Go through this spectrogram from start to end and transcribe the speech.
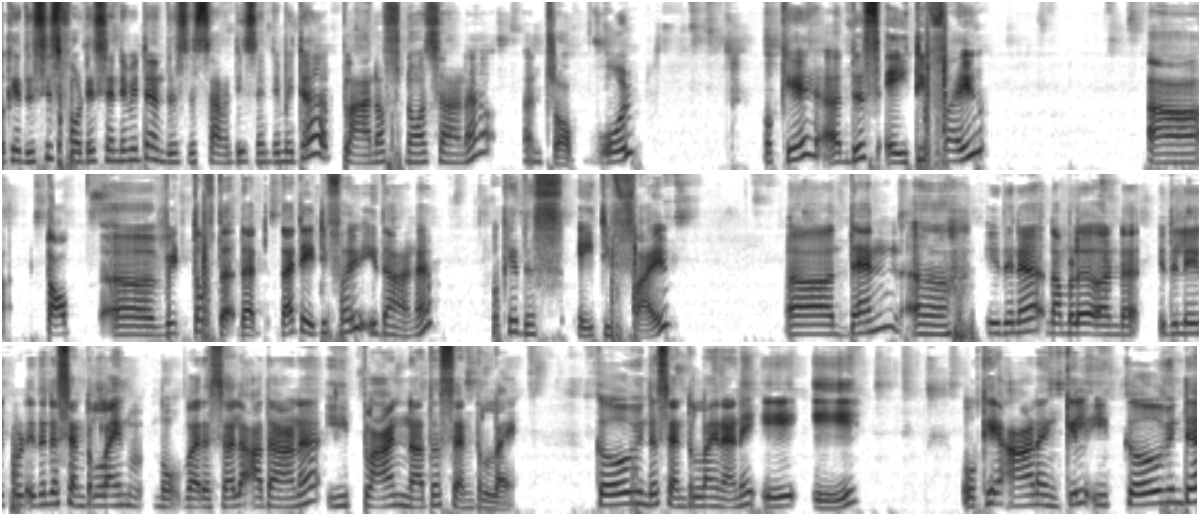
Okay this is forty centimetre and this is seventy centimetre plan of notch ആണ് drop wall okay this eighty five top width of that that eighty five ഇതാണ്. Okay this eighty five then ഇതിന് നമ്മൾ ഉണ്ട് ഇതിലേക്കൂടെ ഇതിന്റെ സെൻട്രൽ ലൈൻ വരച്ചാൽ അതാണ് ഈ പ്ലാനിനകത്ത് സെൻട്രൽ ലൈൻ കേർവിന്റെ സെൻട്രൽ ലൈനാണ് എ എ ഓക്കെ ആണെങ്കിൽ ഈ കേർവിന്റെ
